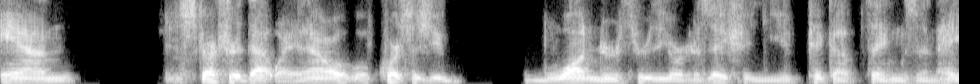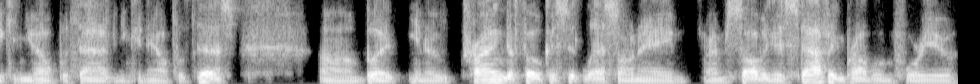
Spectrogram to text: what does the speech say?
And structure it that way. Now, of course, as you wander through the organization, you pick up things and hey, can you help with that? And you can help with this. Uh, but you know, trying to focus it less on a I'm solving a staffing problem for you,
